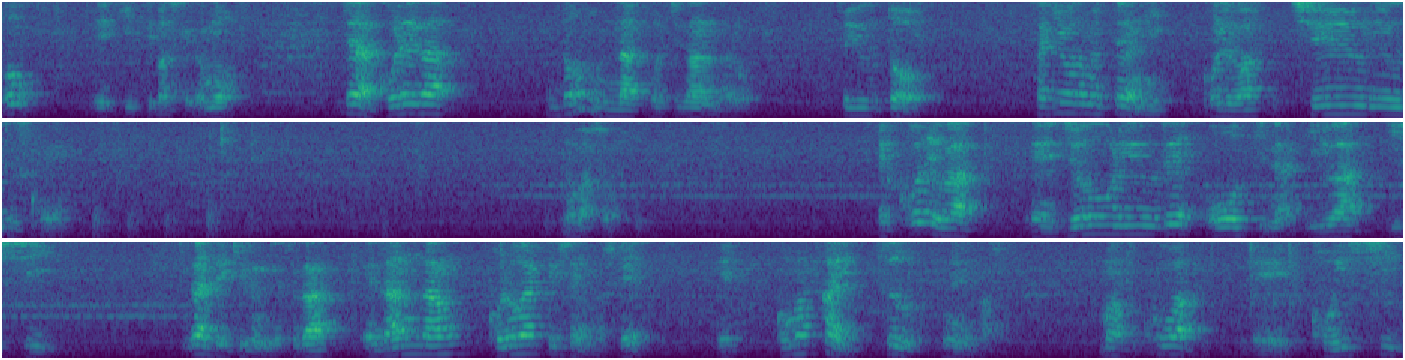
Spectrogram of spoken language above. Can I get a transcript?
を、聞いてますけども。じゃあこれがどんな土地なんだろう？というと先ほども言ったようにこれは中流ですね。の場所。えここでは、え上流で大きな岩石ができるんですがえだんだん転がってきちゃいましてえ細かい粒になります。まあここは、えー、小石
